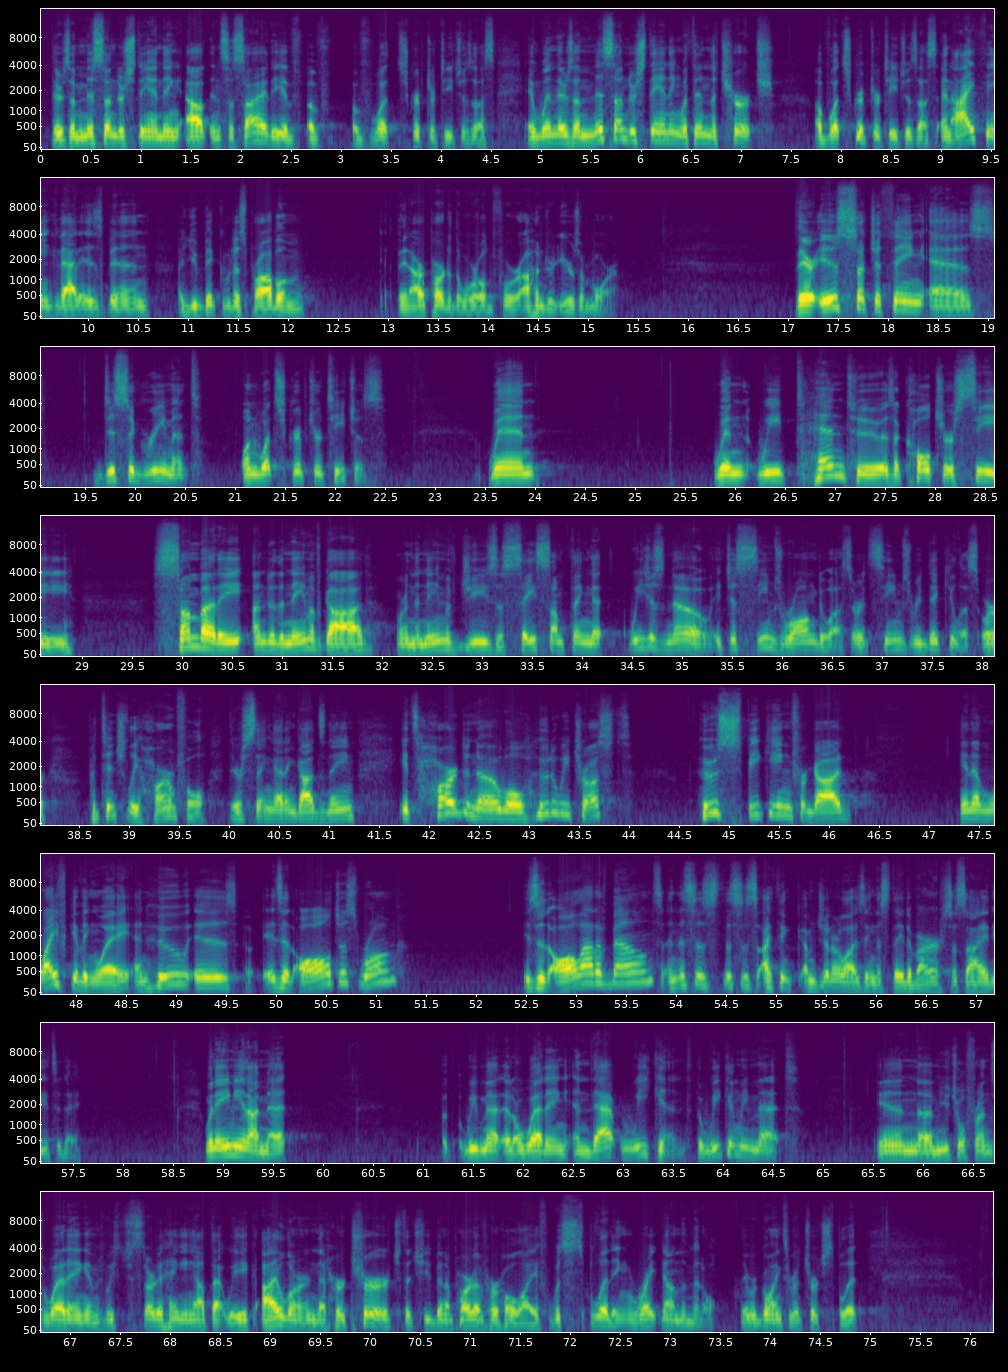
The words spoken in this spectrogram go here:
there's a misunderstanding out in society of, of, of what Scripture teaches us, and when there's a misunderstanding within the church of what Scripture teaches us. And I think that has been a ubiquitous problem in our part of the world for 100 years or more. There is such a thing as disagreement on what Scripture teaches. When, when we tend to, as a culture, see somebody under the name of God or in the name of Jesus say something that we just know, it just seems wrong to us, or it seems ridiculous, or potentially harmful. They're saying that in God's name. It's hard to know, well, who do we trust? Who's speaking for God in a life giving way, and who is, is it all just wrong? Is it all out of bounds? And this is, this is, I think, I'm generalizing the state of our society today. When Amy and I met, we met at a wedding, and that weekend, the weekend we met in a mutual friend's wedding, and we started hanging out that week, I learned that her church, that she'd been a part of her whole life, was splitting right down the middle. They were going through a church split.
